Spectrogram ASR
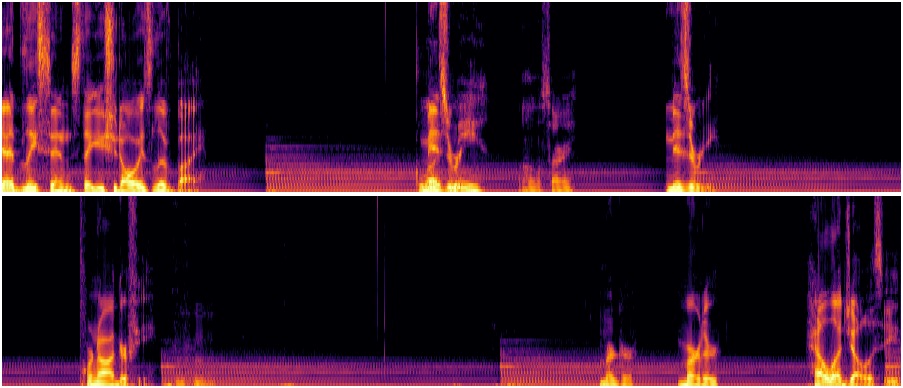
deadly sins that you should always live by. Misery, Oh, sorry. misery, pornography, Murder, murder, hella jealousy,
